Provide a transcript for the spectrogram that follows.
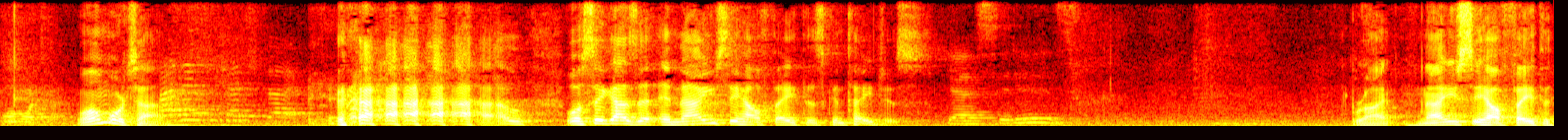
One more time. One more time. Well, see, guys, and now you see how faith is contagious, Yes, it is. right? Now you see how faith is.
